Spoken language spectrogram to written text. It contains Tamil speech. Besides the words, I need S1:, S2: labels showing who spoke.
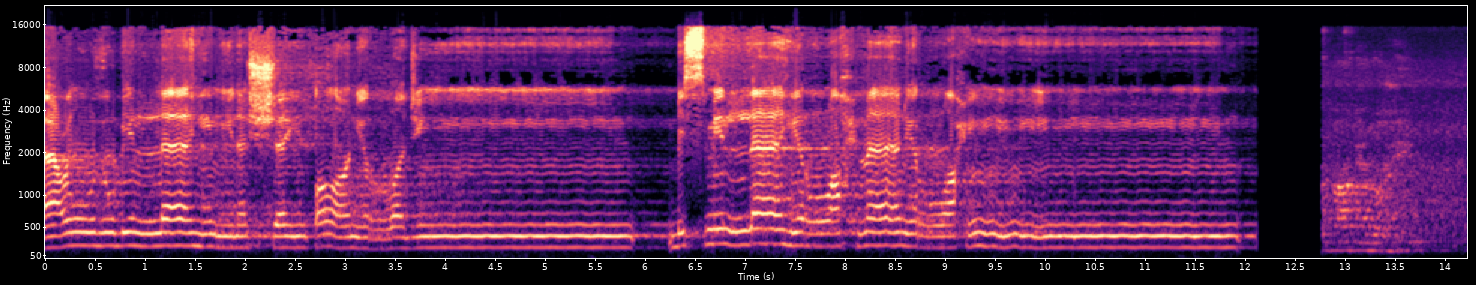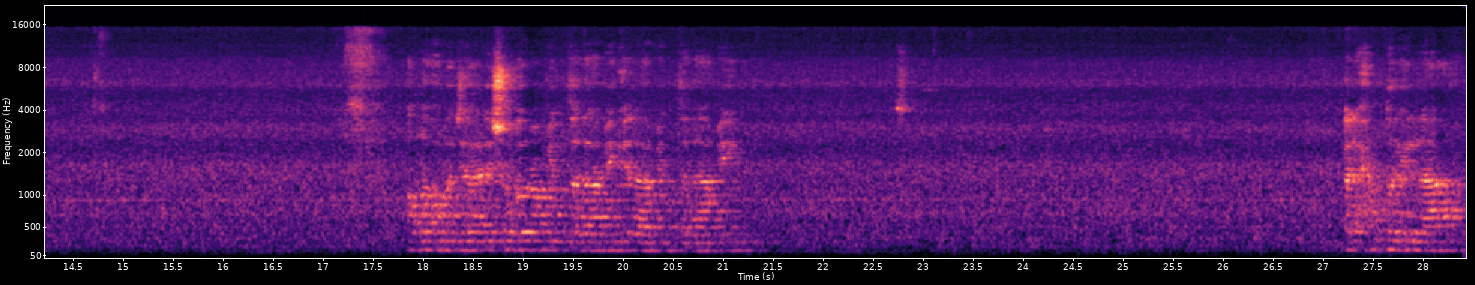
S1: أعوذ بالله من الشيطان الرجيم. بسم الله الرحمن الرحيم.
S2: الرحمن الرحيم اللهم اجعل شكر من كلامك لا من كلامي الحمد لله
